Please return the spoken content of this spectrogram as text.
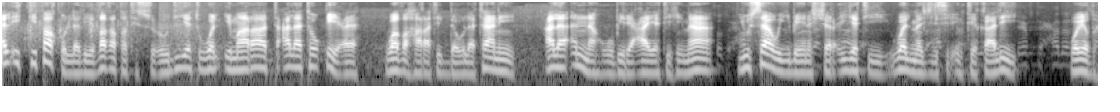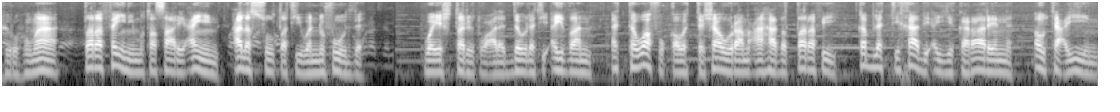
الاتفاق الذي ضغطت السعودية والإمارات على توقيعه وظهرت الدولتان على أنه برعايتهما يساوي بين الشرعية والمجلس الانتقالي ويظهرهما طرفين متصارعين على السلطة والنفوذ. ويشترط على الدولة أيضا التوافق والتشاور مع هذا الطرف قبل اتخاذ أي قرار أو تعيين.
